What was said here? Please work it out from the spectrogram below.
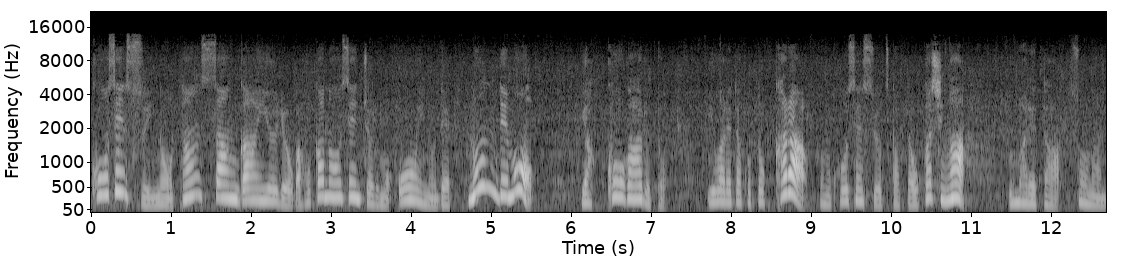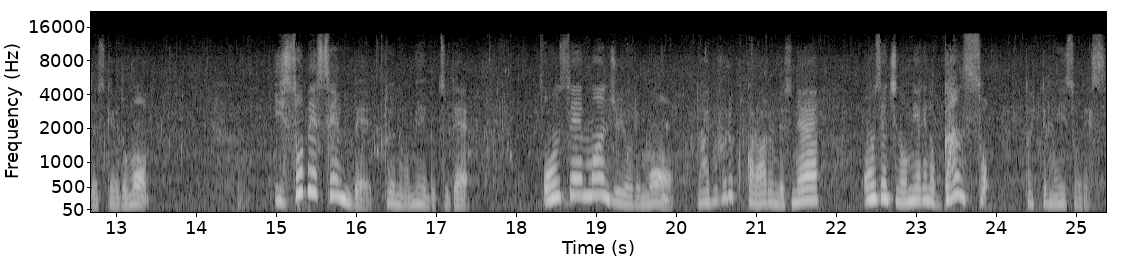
高泉水の炭酸含有量が他の温泉地よりも多いので飲んでも薬効があると。言われたことからこの高泉水を使ったお菓子が生まれたそうなんですけれども磯辺せんべいというのが名物で温泉まんじゅうよりもだいぶ古くからあるんですね。温泉地のお土産の元祖と言ってもいいそうです。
